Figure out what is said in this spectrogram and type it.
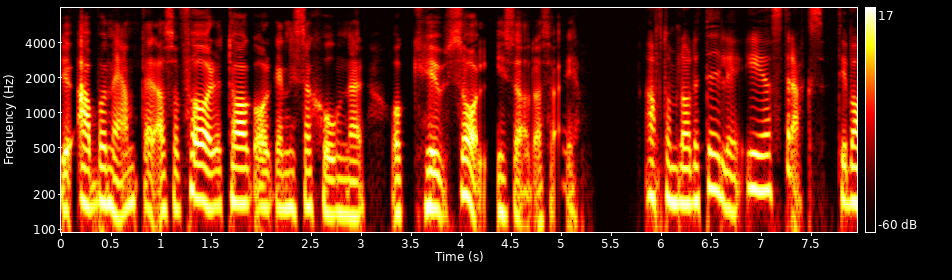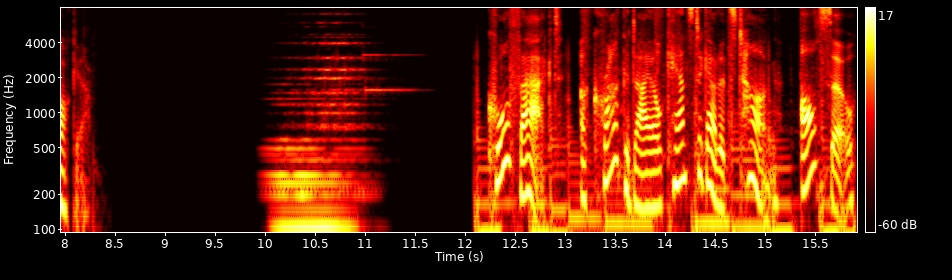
ju abonnenter, alltså företag, organisationer och hushåll i södra Sverige. Aftonbladet Daily är strax tillbaka. Cool fact a crocodile can't stick out its tongue. Also,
